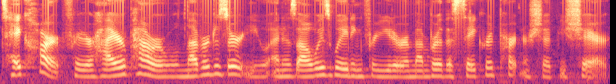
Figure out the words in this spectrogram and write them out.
Take heart, for your higher power will never desert you and is always waiting for you to remember the sacred partnership you share.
